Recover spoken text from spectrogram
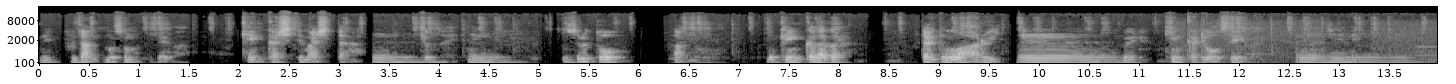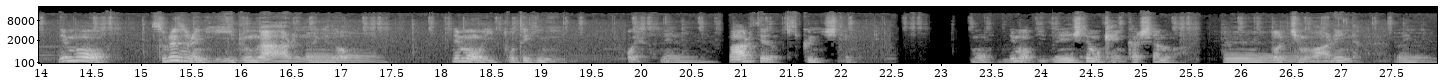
ね、普段のその例えば喧嘩してましたうん。兄弟うで、ねん。そうするとあのもう喧嘩だから二人とも悪いってういう、ん。いわゆる喧嘩両成敗うん。でもそれぞれに言い分があるんだけど、でも一方的に親がね、うん。まあ、ある程度聞くにしてももうでもいずれにしても喧嘩したのはうん。どっちも悪いんだから、うん。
